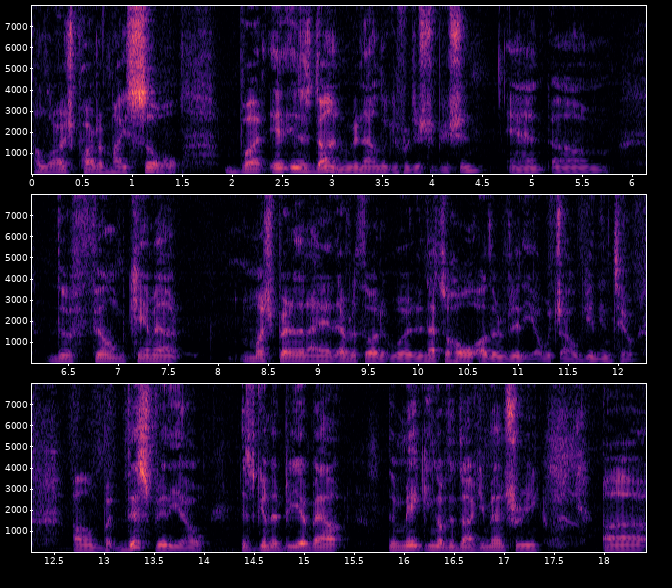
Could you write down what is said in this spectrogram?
a large part of my soul, but it is done. We're now looking for distribution, and um, the film came out much better than I had ever thought it would, and that's a whole other video, which I'll get into. Um, but this video is going to be about the making of the documentary uh,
